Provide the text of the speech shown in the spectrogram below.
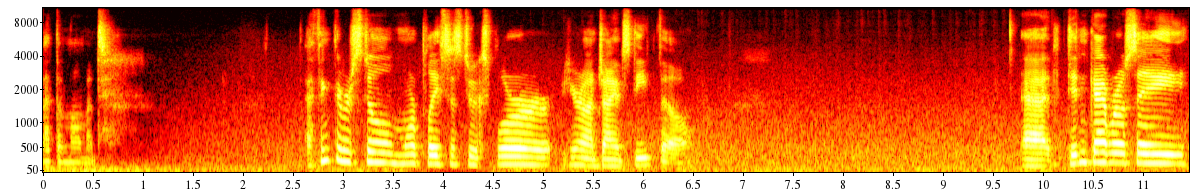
at the moment. I think there were still more places to explore here on Giant's Deep, though. Uh, didn't Gabbro say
